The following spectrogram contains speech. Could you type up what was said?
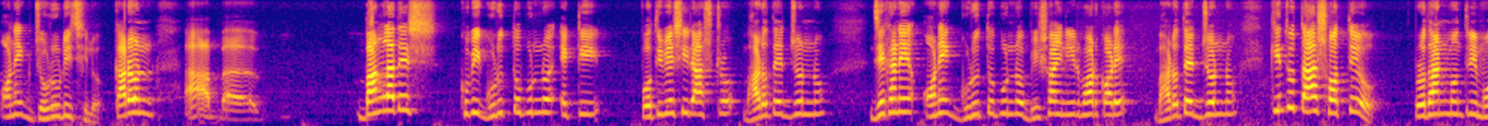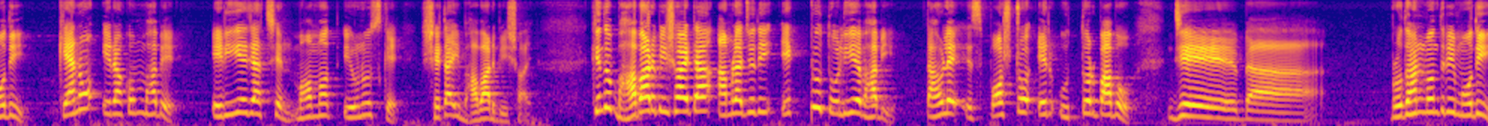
অনেক জরুরি ছিল। কারণ বাংলাদেশ খুবই গুরুত্বপূর্ণ একটি প্রতিবেশী রাষ্ট্র ভারতের জন্য, যেখানে অনেক গুরুত্বপূর্ণ বিষয় নির্ভর করে ভারতের জন্য। কিন্তু তা সত্ত্বেও প্রধানমন্ত্রী মোদি কেন এরকমভাবে এড়িয়ে যাচ্ছেন মোহাম্মদ ইউনুসকে সেটাই ভাবার বিষয়। কিন্তু ভাবার বিষয়টা আমরা যদি একটু তলিয়ে ভাবি, তাহলে স্পষ্ট এর উত্তর পাব যে প্রধানমন্ত্রী মোদি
